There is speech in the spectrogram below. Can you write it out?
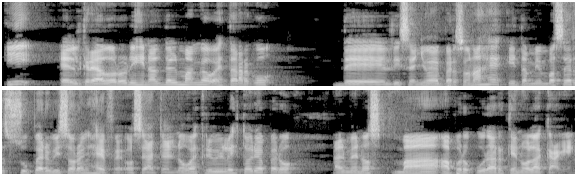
Y el creador original del manga va a estar algo del diseño de personajes y también va a ser supervisor en jefe. O sea que él no va a escribir la historia, pero al menos va a procurar que no la caguen.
